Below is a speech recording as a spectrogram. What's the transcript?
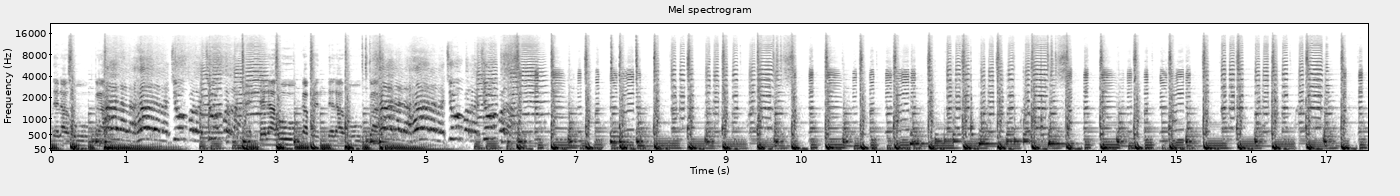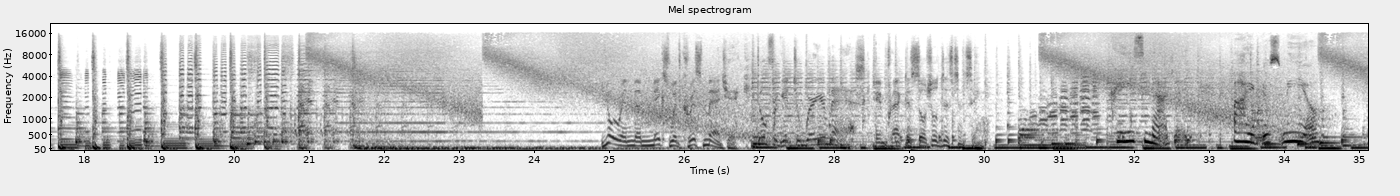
prende la juca. Jálala, jálala, chúpala, chúpala. Prende la juca with Chris Magic. Don't forget to wear your mask and practice social distancing. Chris Magic. Ay, Dios mío.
